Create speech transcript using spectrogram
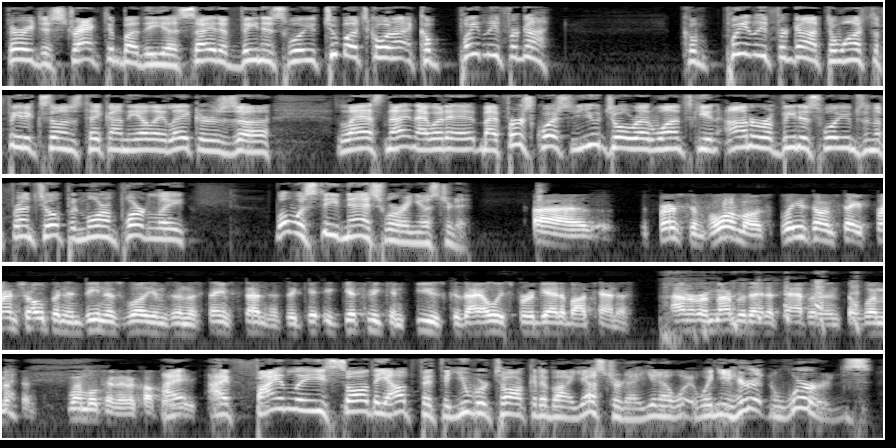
very distracted by the uh, sight of Venus Williams. Too much going on. I completely forgot. Completely forgot to watch the Phoenix Suns take on the LA Lakers. Uh, last night, and I would uh, my first question to you, Joel Radwanski, in honor of Venus Williams in the French Open. More importantly, what was Steve Nash wearing yesterday? Uh, first and foremost, please don't say French Open and Venus Williams in the same sentence. It, it gets me confused because I always forget about tennis. I don't remember that it's happened until Wimbledon, Wimbledon in a couple of I, weeks. I finally saw the outfit that you were talking about yesterday. You know, when you hear it in words,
